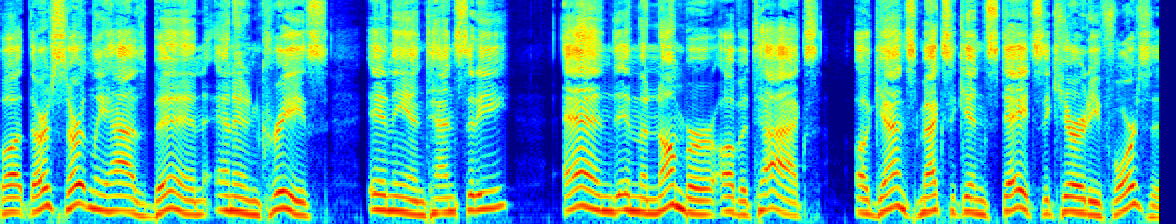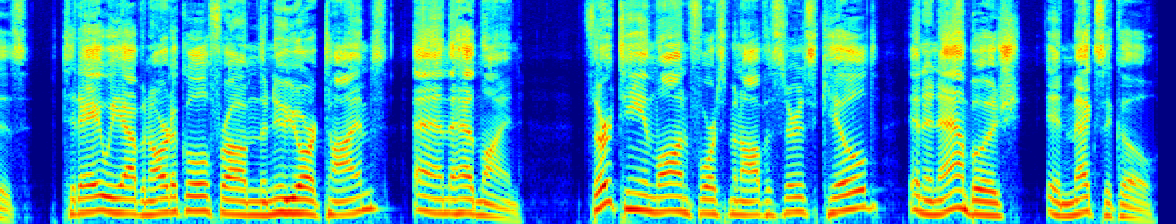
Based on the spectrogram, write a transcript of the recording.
but there certainly has been an increase in the intensity and in the number of attacks against Mexican state security forces. Today, we have an article from the New York Times and the headline 13 law enforcement officers killed in an ambush in Mexico.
